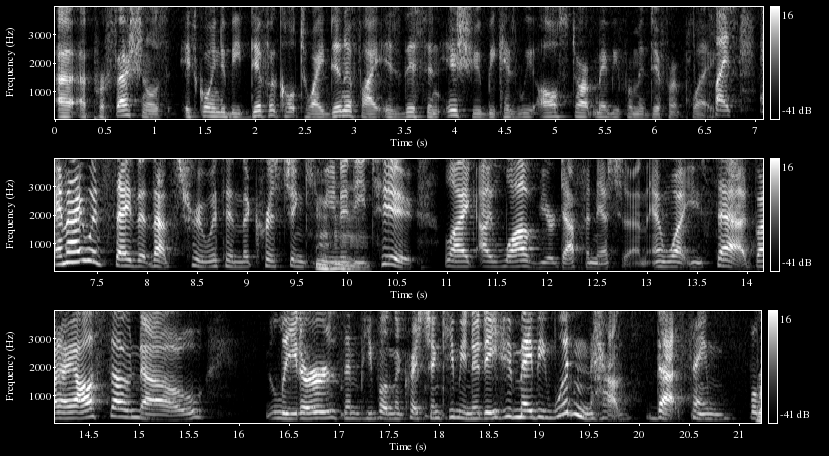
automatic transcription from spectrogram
uh, uh, professionals, it's going to be difficult to identify is this an issue because we all start maybe from a different place. place. And I would say that that's true within the Christian community too. Like, I love your definition and what you said, but I also know leaders and people in the Christian community who maybe wouldn't have that same belief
